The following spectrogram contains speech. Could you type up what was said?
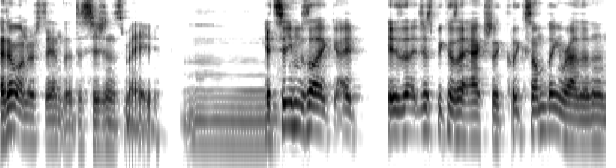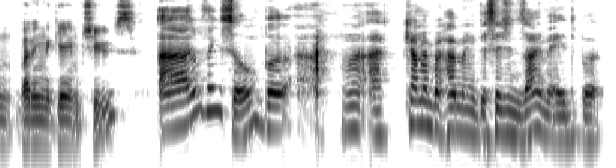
I don't understand the decisions made. Mm, It seems like I is that just because I actually click something rather than letting the game choose? I don't think so, but uh, I can't remember how many decisions I made, but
